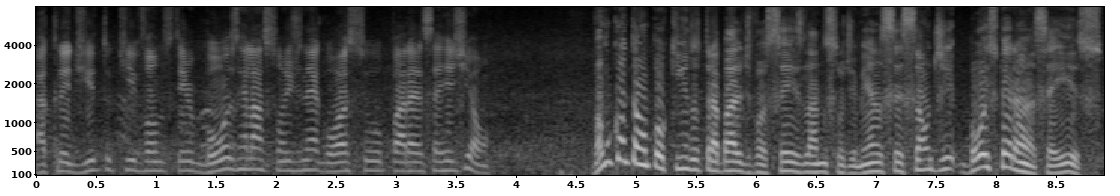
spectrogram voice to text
Acredito que vamos ter boas relações de negócio para essa região. Vamos contar um pouquinho do trabalho de vocês lá no sul de Minas. Vocês são de Boa Esperança, é isso?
